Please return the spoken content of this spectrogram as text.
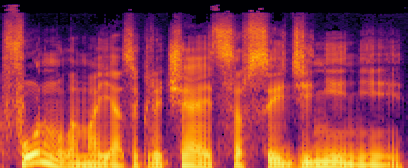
формула моя заключается в соединении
